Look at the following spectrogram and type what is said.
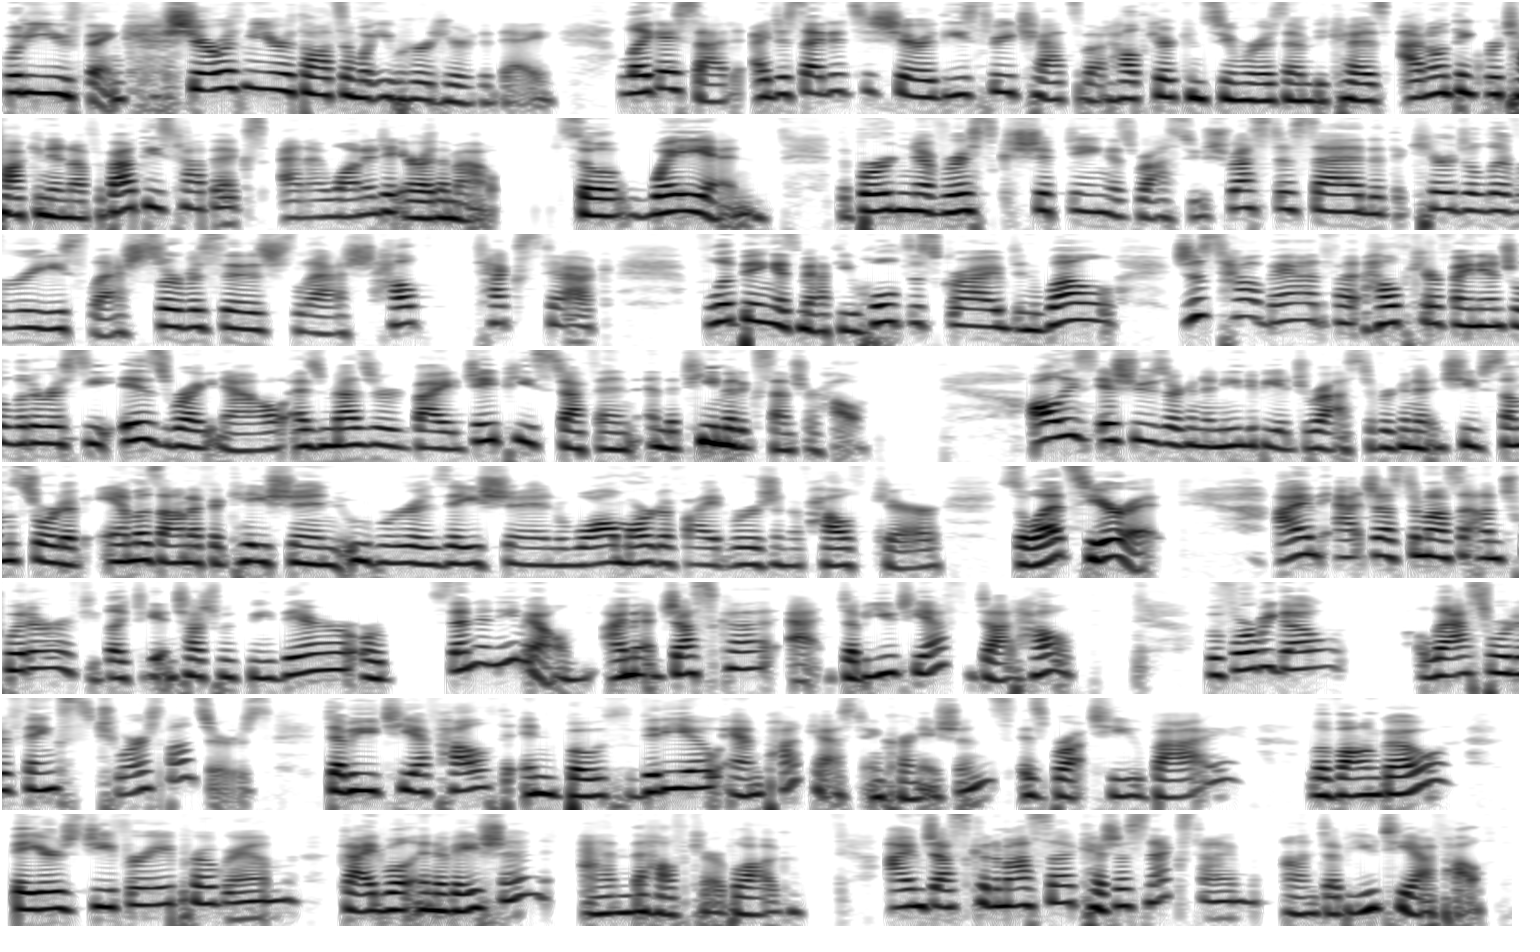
What do you think? Share with me your thoughts on what you heard here today. Like I said, I decided to share these three chats about healthcare consumerism because I don't think we're talking enough about these topics and I wanted to air them out. So weigh in. The burden of risk shifting, as Rasu Shrestha said, the care delivery slash services slash health tech stack, flipping as Matthew Holt described, and well, just how bad healthcare financial literacy is right now as measured by JP Steffen and the team at Accenture Health. All these issues are going to need to be addressed if we're going to achieve some sort of Amazonification, Uberization, Walmartified version of healthcare. So let's hear it. I'm at Jess DaMassa on Twitter if you'd like to get in touch with me there or send an email. I'm at jessica at WTF.health. Before we go, last word of thanks to our sponsors. WTF Health in both video and podcast incarnations is brought to you by Livongo, Bayer's G4A program, Guidewell Innovation, and the Healthcare blog. I'm Jessica DaMassa. Catch us next time on WTF Health.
